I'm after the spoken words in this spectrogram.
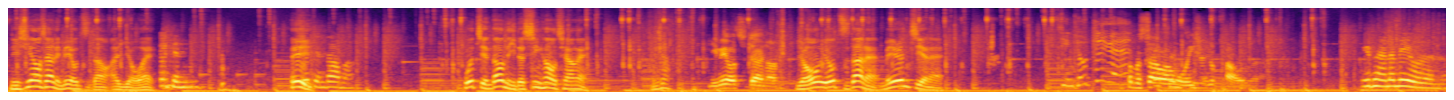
你信号枪里面有子弹哦？哎有哎，有捡有嘿，捡到吗？我捡到你的信号枪哎，等一下，里面有子弹啊！有有子弹哎，没人捡哎。请求支援他。们杀完我应该就跑了。鱼排那边有人了，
